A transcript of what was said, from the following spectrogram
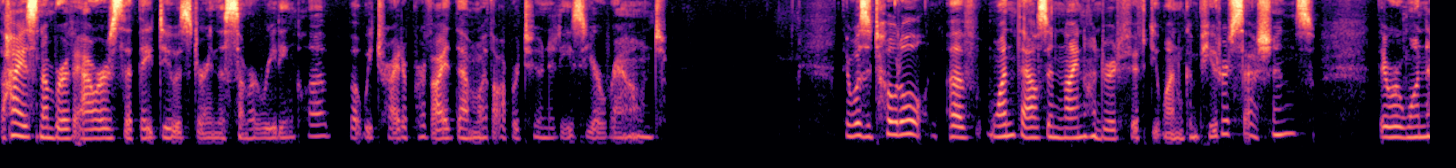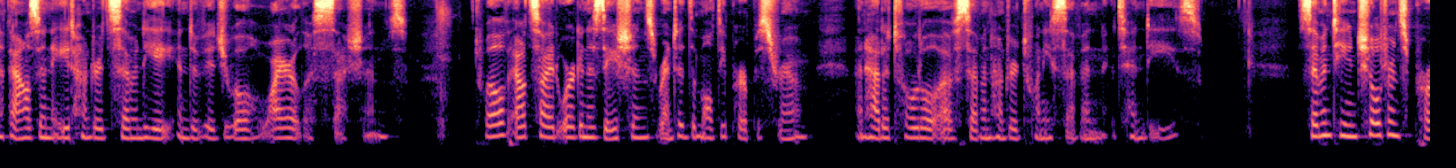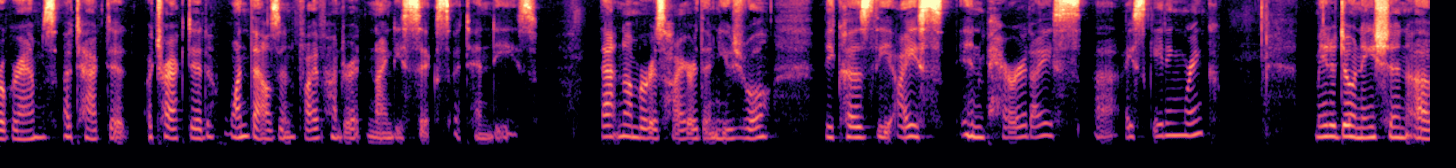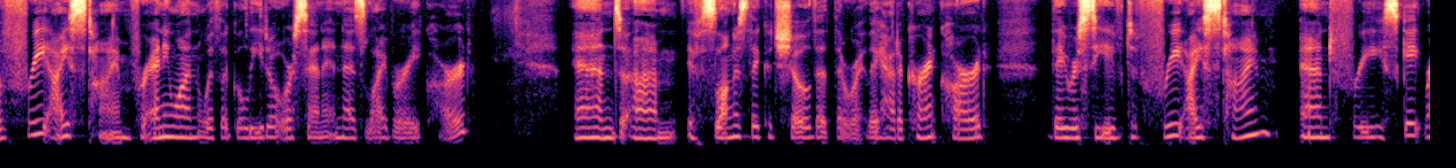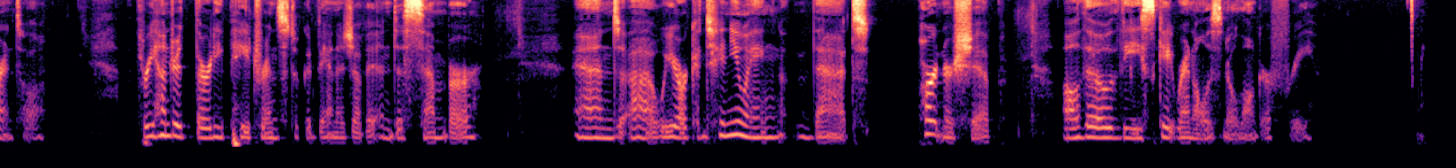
the highest number of hours that they do is during the summer reading club, but we try to provide them with opportunities year round. There was a total of 1,951 computer sessions. There were 1,878 individual wireless sessions. 12 outside organizations rented the multipurpose room and had a total of 727 attendees. 17 children's programs attracted, attracted 1,596 attendees. That number is higher than usual because the Ice in Paradise uh, ice skating rink made a donation of free ice time for anyone with a Goleta or Santa Ynez Library card. And um, if, as long as they could show that were, they had a current card, they received free ice time and free skate rental. 330 patrons took advantage of it in December. And uh, we are continuing that partnership, although the skate rental is no longer free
